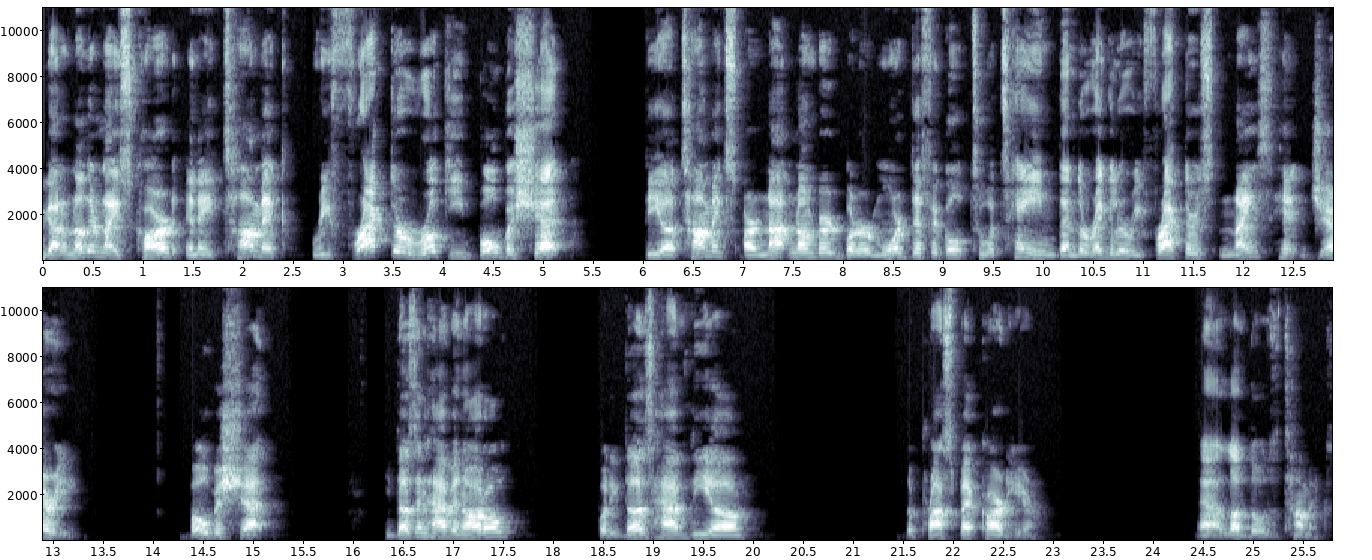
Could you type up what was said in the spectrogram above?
We got another nice card, an atomic refractor rookie Bo Bichette. The atomics are not numbered but are more difficult to attain than the regular refractors. Nice hit, Jerry. Bo Bichette. He doesn't have an auto, but he does have the uh, the prospect card here. Yeah, I love those atomics.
